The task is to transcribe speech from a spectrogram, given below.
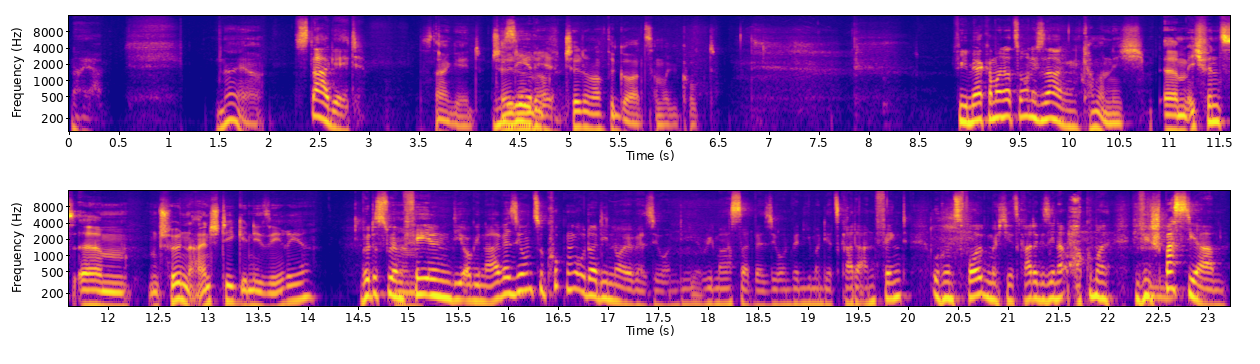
Naja. Naja, Stargate. Stargate. Children Serie. of, Children of the Gods haben wir geguckt. Viel mehr kann man dazu auch nicht sagen. Kann man nicht. Ähm, ich finde es ähm, einen schönen Einstieg in die Serie. Würdest du empfehlen, die Originalversion zu gucken oder die neue Version, die Remastered-Version, wenn jemand jetzt gerade anfängt und uns folgen möchte, jetzt gerade gesehen hat, oh, guck mal, wie viel Spaß die haben.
